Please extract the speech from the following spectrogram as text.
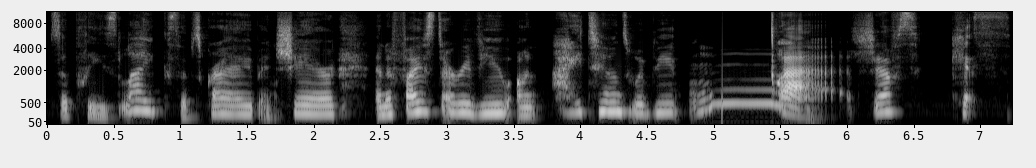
So please like, subscribe, and share. And a five star review on iTunes would be mwah, chef's kiss.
